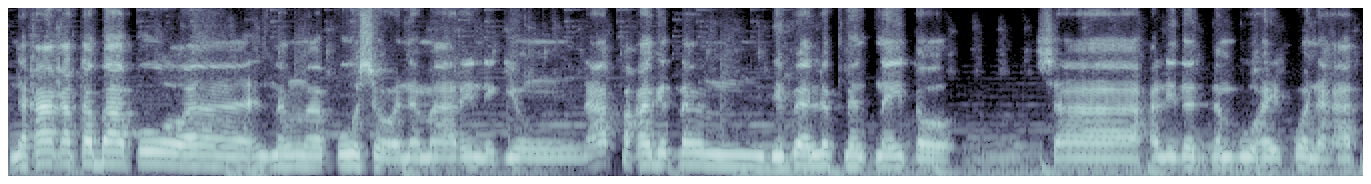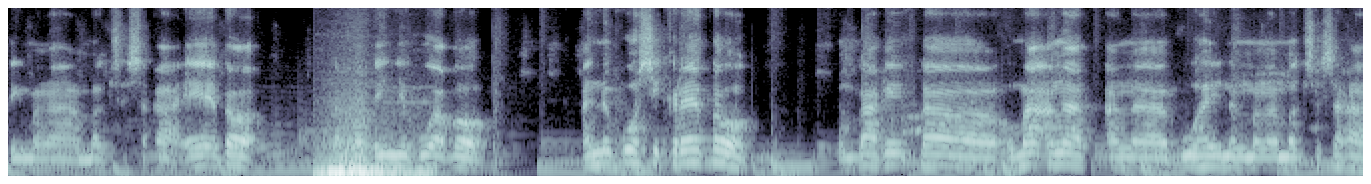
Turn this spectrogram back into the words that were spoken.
nakakataba po ah, ng puso na marinig yung napakagandang development na ito sa kalidad ng buhay po ng ating mga magsasaka. Eh ito, tapatin niyo po ako. Ano po sikreto kung bakit ah, umaangat ang ah, buhay ng mga magsasaka,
